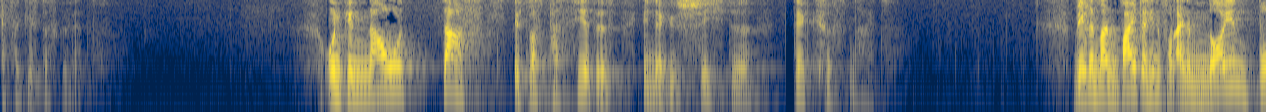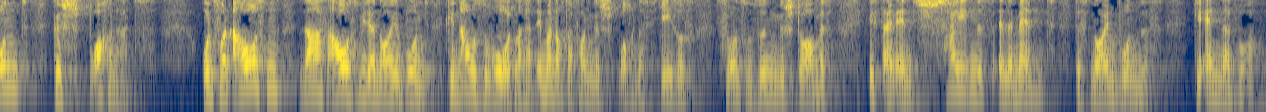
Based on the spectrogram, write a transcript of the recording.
Er vergisst das Gesetz. Und genau das ist, was passiert ist in der Geschichte der Christenheit. Während man weiterhin von einem neuen Bund gesprochen hat und von außen sah es aus wie der neue Bund, genauso rot, man hat immer noch davon gesprochen, dass Jesus für unsere Sünden gestorben ist, ist ein entscheidendes Element des neuen Bundes geändert worden.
